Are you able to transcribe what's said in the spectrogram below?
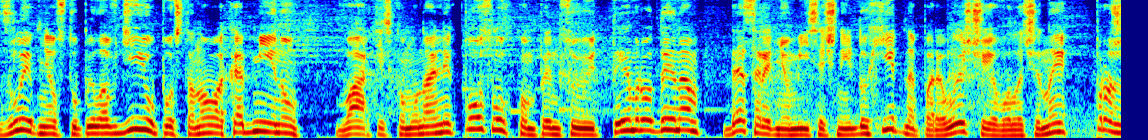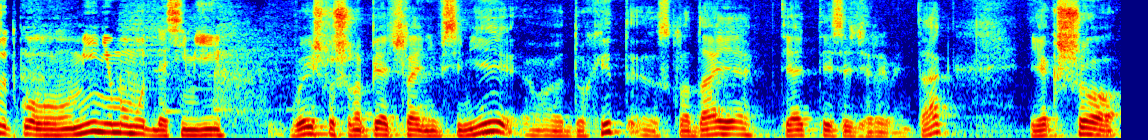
З липня вступила в дію постанова Кабміну. Вартість комунальних послуг компенсують тим родинам, де середньомісячний дохід не перевищує величини прожиткового мінімуму для сім'ї. Вийшло, що на 5 членів сім'ї е, дохід е, складає 5 тисяч гривень. Так? Якщо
